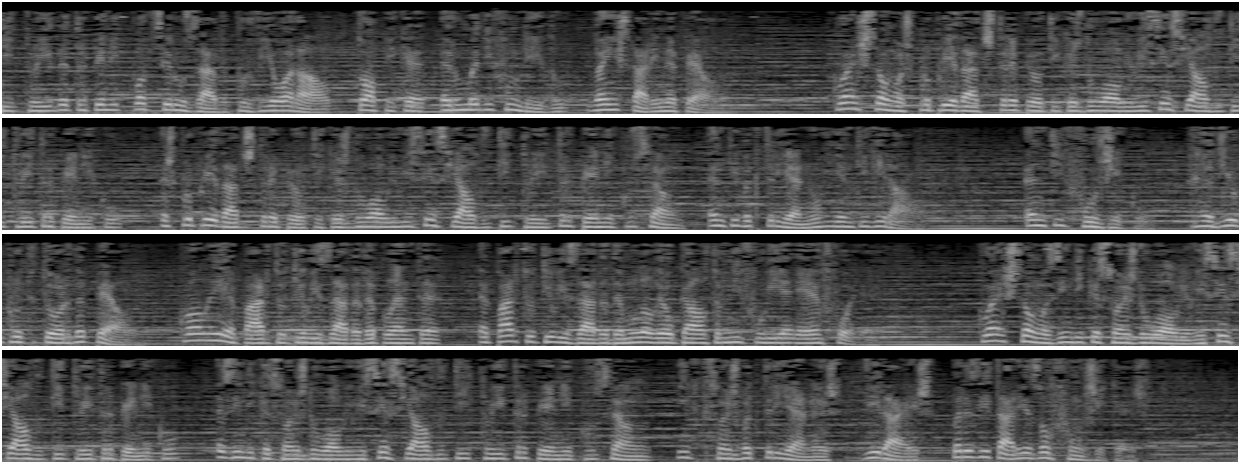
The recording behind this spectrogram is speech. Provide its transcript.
terpênico pode ser usado por via oral, tópica, aroma difundido, bem-estar e na pele. Quais são as propriedades terapêuticas do óleo essencial de terpênico? As propriedades terapêuticas do óleo essencial de terpênico são antibacteriano e antiviral, antifúngico, radioprotetor da pele. Qual é a parte utilizada da planta? A parte utilizada da melaleucalternifolia é a folha. Quais são as indicações do óleo essencial de terpênico? As indicações do óleo essencial de terpênico são infecções bacterianas, virais, parasitárias ou fúngicas.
